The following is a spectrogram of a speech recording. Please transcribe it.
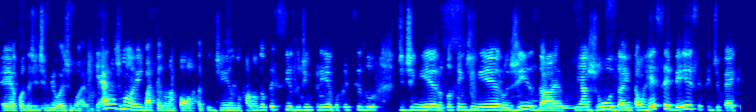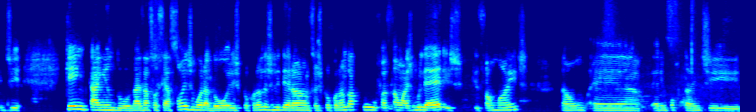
é, quando a gente viu as mães, eram as mães batendo na porta, pedindo, falando: eu preciso de emprego, eu preciso de dinheiro, estou sem dinheiro, Giza, me ajuda. Então, receber esse feedback de quem está indo nas associações de moradores, procurando as lideranças, procurando a CUFA, são as mulheres que são mães então, é, era importante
